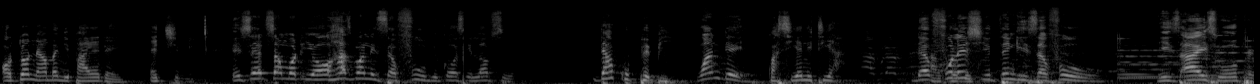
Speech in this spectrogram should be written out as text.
ɔdɔ na ama nipa ayɛ dɛn akyi me. He said, Somebody, your husband is a fool because he loves you. da ko pɛ One day, kwaseɛ ne ti a the foolish, you think he's a fool, his eyes will open.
